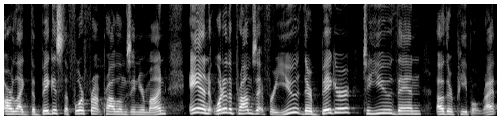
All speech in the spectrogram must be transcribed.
are like the biggest the forefront problems in your mind? And what are the problems that for you they're bigger to you than other people right?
